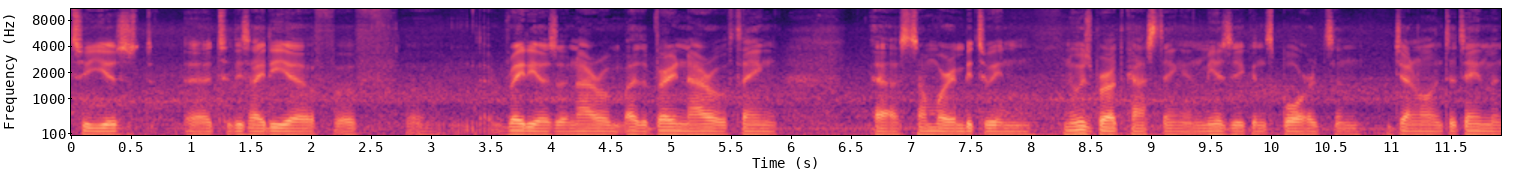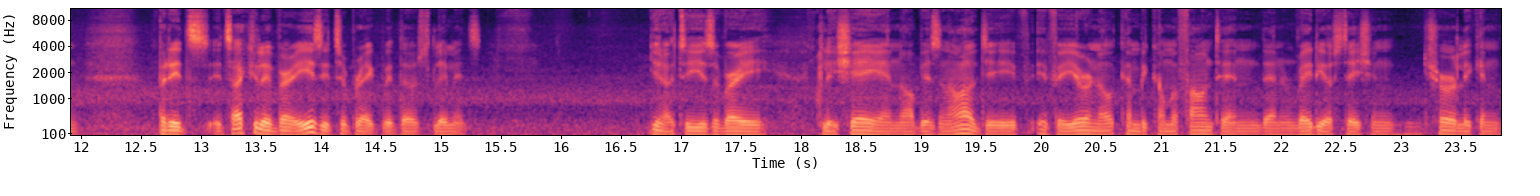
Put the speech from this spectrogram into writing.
too used uh, to this idea of, of, of radio is a narrow, as a very narrow thing, uh, somewhere in between news broadcasting and music and sports and general entertainment. But it's it's actually very easy to break with those limits. You know, to use a very cliche and obvious analogy, if, if a urinal can become a fountain, then a radio station surely can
